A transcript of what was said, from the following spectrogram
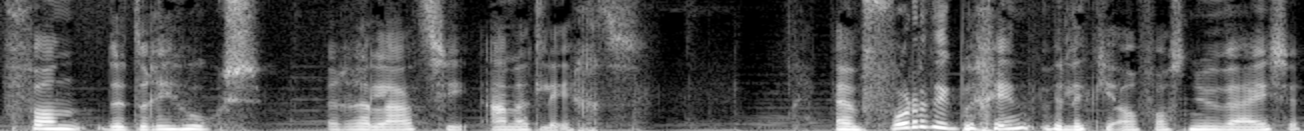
van de driehoeksrelatie aan het licht. En voordat ik begin wil ik je alvast nu wijzen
